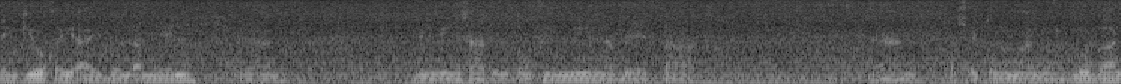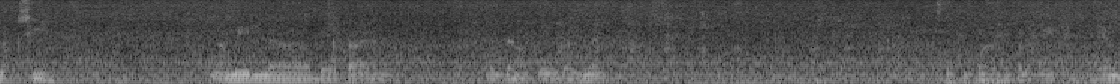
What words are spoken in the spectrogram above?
Thank you kay Idol Amel. Ayan. Binigay niya sa atin itong female na beta. Ayan. Tapos ito naman yung Blue Galaxy na male na beta. Ayan. Ganda ng kulay niya. Ito ko natin palapitin. Ayan.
